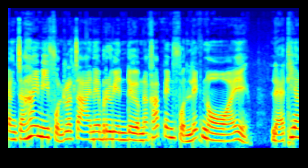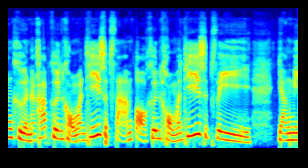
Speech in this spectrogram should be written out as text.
ยังจะให้มีฝนกระจายในบริเวณเดิมนะครับ เป็นฝนเล็กน้อย และเที่ยงคืนนะครับ คืนของวันที่ 23 ต่อคืนของวันที่ 24 ยังมี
